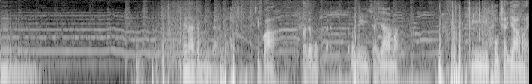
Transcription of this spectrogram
อืม ไม่น่าจะมีนะ คิดว่าน่าจะหมดแหละแล้วก็มีฉายาใหม่ มีพวกฉายาใหม่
